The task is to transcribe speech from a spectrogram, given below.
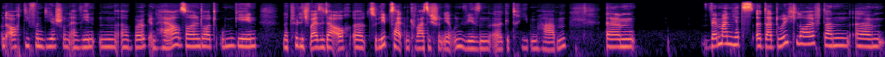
Und auch die von dir schon erwähnten äh, Burke und Hare sollen dort umgehen. Natürlich, weil sie da auch äh, zu Lebzeiten quasi schon ihr Unwesen äh, getrieben haben. Ähm, wenn man jetzt äh, da durchläuft, dann ähm,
